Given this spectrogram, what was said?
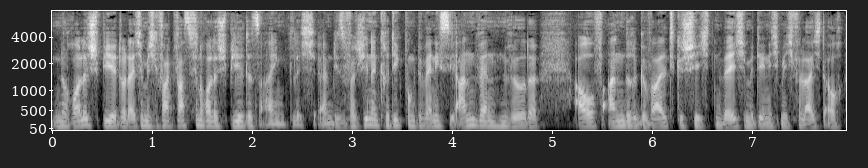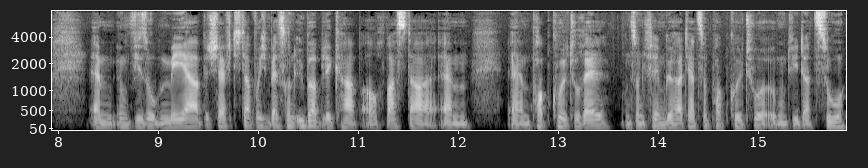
eine Rolle spielt oder ich habe mich gefragt, was für eine Rolle spielt es eigentlich? Ähm, diese verschiedenen Kritikpunkte, wenn ich sie anwenden würde auf andere Gewaltgeschichten, welche mit denen ich mich vielleicht auch ähm, irgendwie so mehr beschäftigt habe, wo ich einen besseren Überblick habe, auch was da ähm, ähm, popkulturell und so ein Film gehört ja zur Popkultur irgendwie dazu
